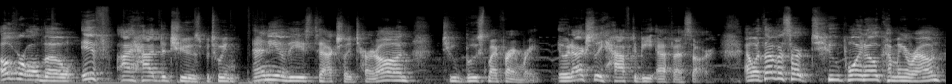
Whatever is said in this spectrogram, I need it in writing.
Overall though, if I had to choose between any of these to actually turn on to boost my frame rate, it would actually have to be FSR. And with FSR 2.0 coming around,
